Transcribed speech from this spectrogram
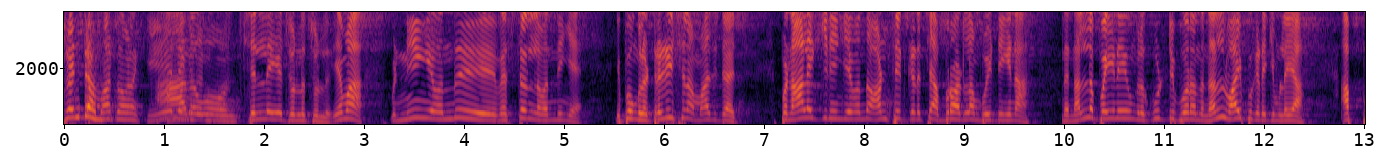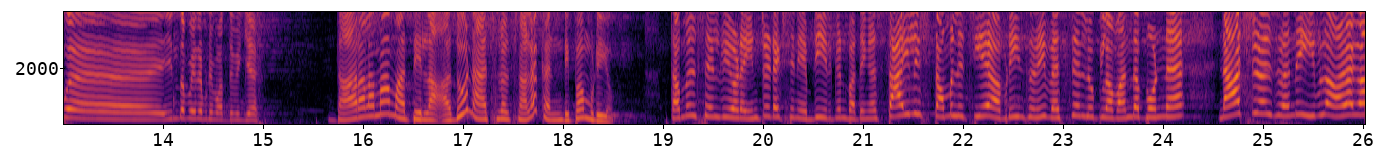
ட்ரெண்டா மாத்துவாங்க கேளுங்க அதை செல்லையே சொல்ல சொல்லு. ஏமா இப்போ நீங்கள் வந்து வெஸ்டர்னில் வந்தீங்க. இப்போ உங்களை ட்ரெடிஷனாக மாற்றிட்டாச்சு இப்போ நாளைக்கு நீங்கள் வந்து ஆன்சைட் கிடச்சி அப்ராட்லாம் போயிட்டீங்கன்னா இந்த நல்ல பையனையும் உங்களை கூட்டி போகிற அந்த நல்ல வாய்ப்பு கிடைக்கும் இல்லையா? அப்போ இந்த பையனை எப்படி மாற்றுவீங்க தாராளமா மாத்திடலாம். அதுவும் நேச்சுரல்ஸ்னால கண்டிப்பா முடியும். தமிழ் செல்வியோட இன்ட்ரடக்ஷன் எப்படி இருக்குன்னு பார்த்தீங்கன்னா ஸ்டைலிஷ் தமிழச்சியே அப்படின்னு சொல்லி வெஸ்டர்ன் லுக்கில் வந்த பொண்ணு நேச்சுரல்ஸ் வந்து இவ்வளோ அழகா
